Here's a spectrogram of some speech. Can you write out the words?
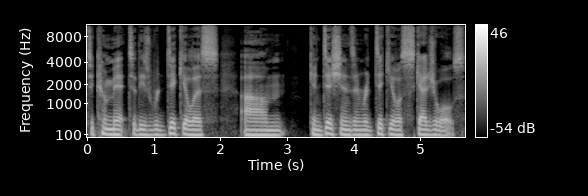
to commit to these ridiculous um, conditions and ridiculous schedules.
